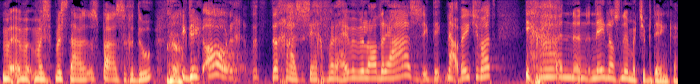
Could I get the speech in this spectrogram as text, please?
mijn Spaanse gedoe. Ja. Ik denk, oh, dan gaan ze zeggen van... Hey, we willen André Hazes. Ik denk, nou, weet je wat? Ik ga een, een Nederlands nummertje bedenken.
